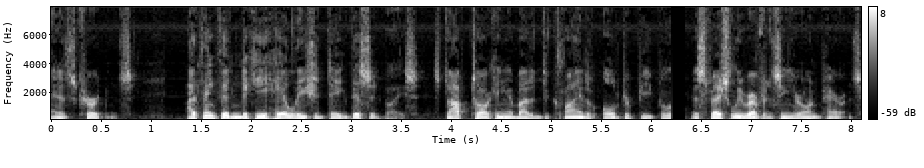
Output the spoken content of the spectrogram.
and it's curtains. I think that Nikki Haley should take this advice. Stop talking about a decline of older people, especially referencing your own parents.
